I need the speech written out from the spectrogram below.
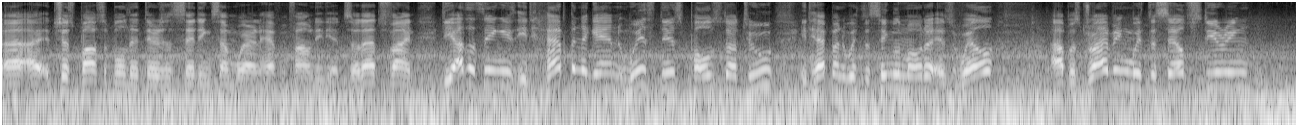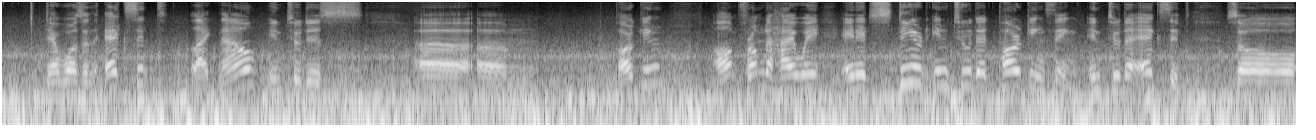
Uh, it's just possible that there's a setting somewhere and haven't found it yet so that's fine. The other thing is it happened again with this Polestar 2 it happened with the single motor as well. I was driving with the self-steering. There was an exit like now into this uh, um, parking on from the highway and it steered into that parking thing into the exit so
